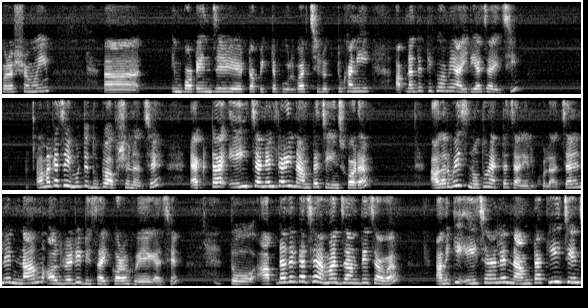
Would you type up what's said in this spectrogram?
করার সময় ইম্পর্টেন্ট যে টপিকটা বলবার ছিল একটুখানি, আপনাদের থেকেও আমি আইডিয়া চাইছি। আমার কাছে এই মুহূর্তে দুটো অপশন আছে, একটা এই চ্যানেলটারই নামটা চেঞ্জ করা আদারওয়াইজ নতুন একটা চ্যানেল খোলা। চ্যানেলের নাম অলরেডি ডিসাইড করা হয়ে গেছে। তো আপনাদের কাছে আমার জানতে চাওয়া, আমি কি এই চ্যানেলের নামটা কি চেঞ্জ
